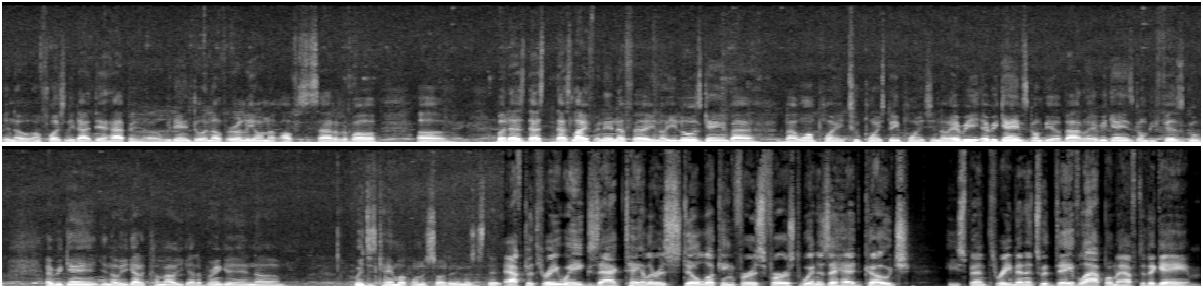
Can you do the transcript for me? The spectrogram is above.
you know, unfortunately that didn't happen. Uh, we didn't do enough early on the offensive side of the ball. Uh, but that's that's that's life in the NFL. You know, you lose game by by one point, two points, three points. You know, every every game is going to be a battle. Every game is going to be physical. Every game, you know, you got to come out, you got to bring it, and um, we just came up on the short end of the stick. After three weeks, Zach Taylor is still looking for his first win as a head coach. He spent three minutes with Dave Lapham after the game.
